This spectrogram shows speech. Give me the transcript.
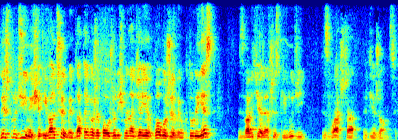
Gdyż trudzimy się i walczymy, dlatego że położyliśmy nadzieję w Bogu żywym, który jest Zbawicielem wszystkich ludzi, zwłaszcza wierzących.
